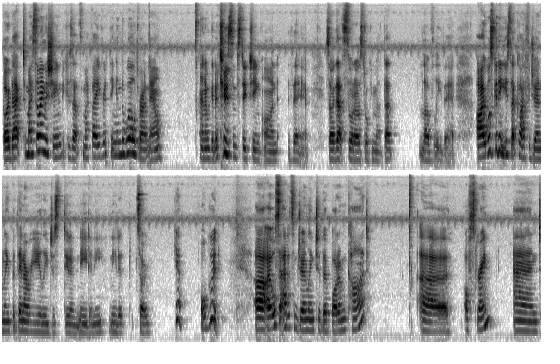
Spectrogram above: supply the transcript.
go back to my sewing machine because that's my favorite thing in the world right now and i'm going to do some stitching on there. So that's what i was talking about that lovely there. I was going to use that card for journaling but then i really just didn't need any need it. So yeah all good. Uh, i also added some journaling to the bottom card uh, off screen and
